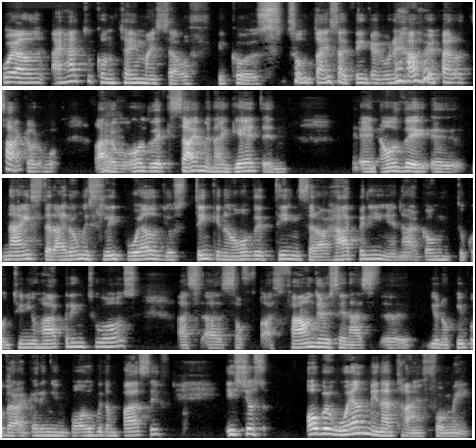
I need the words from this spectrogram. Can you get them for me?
well, I had to contain myself because sometimes I think I'm going to have a heart attack of, out of all the excitement I get and and all the uh, nights that I don't sleep well, just thinking of all the things that are happening and are going to continue happening to us as as, of, as founders and as uh, you know people that are getting involved with OnPassive. It's just overwhelming at times for me.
